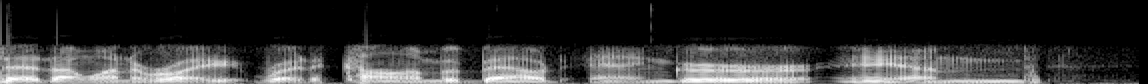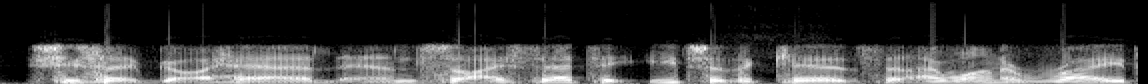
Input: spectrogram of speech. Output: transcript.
said I want to write write a column about anger, and she said go ahead. And so I said to each of the kids that I want to write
